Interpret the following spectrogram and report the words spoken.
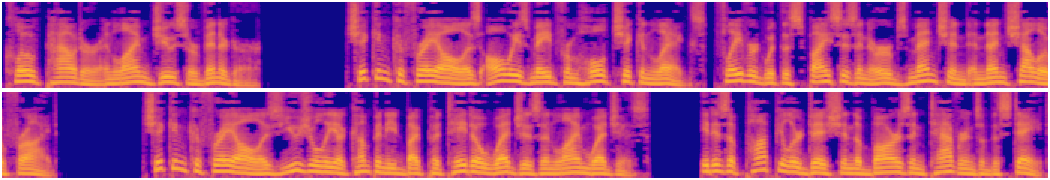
clove powder and lime juice or vinegar. Chicken Cafreal is always made from whole chicken legs, flavored with the spices and herbs mentioned and then shallow fried. Chicken Cafreal is usually accompanied by potato wedges and lime wedges. It is a popular dish in the bars and taverns of the state.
